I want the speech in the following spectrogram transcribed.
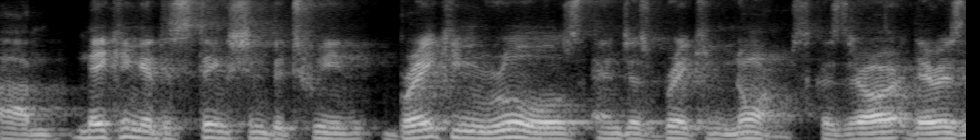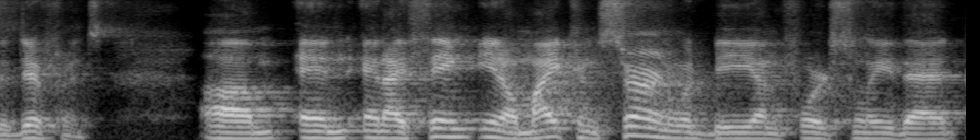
um, making a distinction between breaking rules and just breaking norms because there are there is a difference. Um, and and I think you know my concern would be unfortunately that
